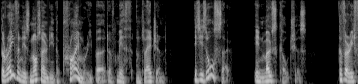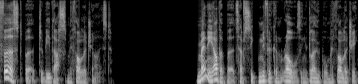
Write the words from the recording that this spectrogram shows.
the raven is not only the primary bird of myth and legend, it is also, in most cultures, the very first bird to be thus mythologized. Many other birds have significant roles in global mythology.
